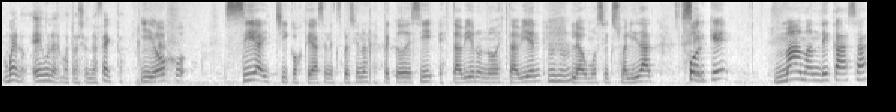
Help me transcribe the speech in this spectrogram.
bueno, es una demostración de afecto. Y ojo, sí hay chicos que hacen expresiones respecto de si está bien o no está bien la homosexualidad, porque maman de casa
